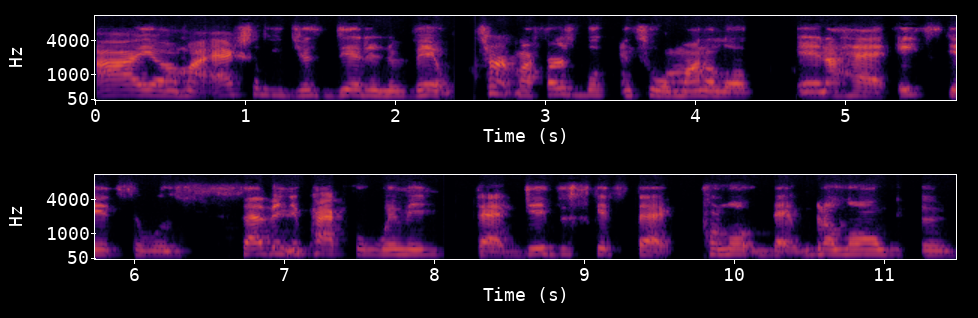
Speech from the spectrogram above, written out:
I um I actually just did an event, turned my first book into a monologue, and I had eight skits. It was seven impactful women that did the skits that prolong that went along with the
